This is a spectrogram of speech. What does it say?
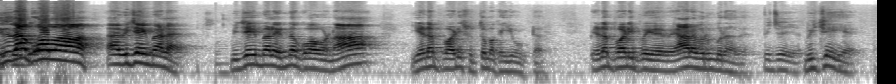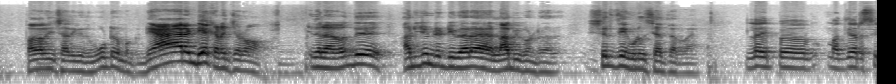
இதுதான் கோபம் விஜய் மேலே. விஜய் மேலே என்ன கோபம்னா எடப்பாடி சுத்தமாக கையை விட்டார். எடப்பாடி இப்போ யாரை விரும்புகிறாரு விஜய். விஜயை. பதினஞ்சு சதவீத ஓட்டு நமக்கு நேரடியாக கிடைச்சிரும். இதில் வந்து அர்ஜுன் ரெட்டி வேற லாபி பண்ணுறாரு சிறுத்தையை கொடுத்து சேர்த்துட்றேன் இல்லை இப்போ மத்திய அரசு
